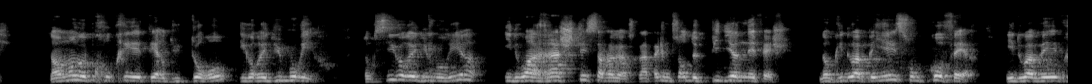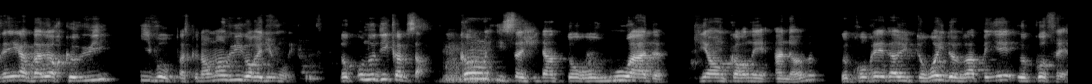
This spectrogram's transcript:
normalement, le propriétaire du taureau, il aurait dû mourir. Donc, s'il aurait dû mourir, il doit racheter sa valeur, ce qu'on appelle une sorte de pidion nefesh. Donc, il doit payer son coffre. Il doit payer la valeur que lui, il vaut. Parce que normalement, lui, il aurait dû mourir. Donc, on nous dit comme ça. Quand il s'agit d'un taureau mouad qui a encorné un homme, le propriétaire du taureau, il devra payer le coffre.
